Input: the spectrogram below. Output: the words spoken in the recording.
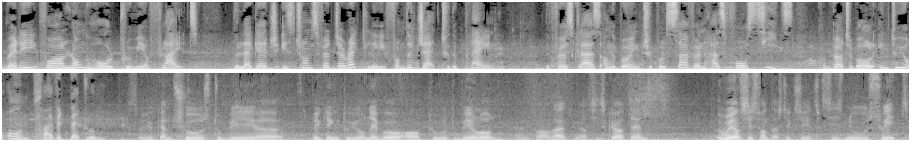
ready for our long-haul premier flight. The luggage is transferred directly from the jet to the plane. The first class on the Boeing 777 has four seats, convertible into your own private bedroom. So you can choose to be uh, speaking to your neighbor or to, to be alone. And for that, we have this curtain. We have this fantastic seat, this new suite,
